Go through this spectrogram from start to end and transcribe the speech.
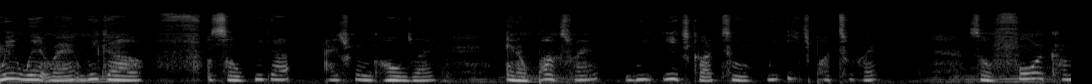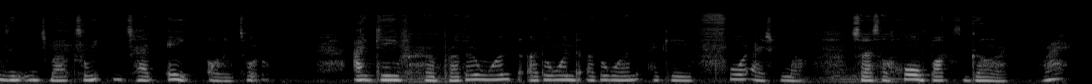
We went, right? We got, so we got ice cream cones, right? In a box, right? We each got two. We each bought two, right? So four comes in each box. So we each had eight all in total. I gave her brother one, the other one, the other one. I gave four ice cream out. So that's a whole box gone, right?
